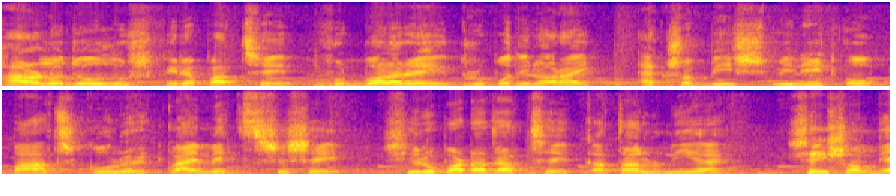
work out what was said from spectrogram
হারানো জৌলুস ফিরে পাচ্ছে ফুটবলের এই ধ্রুপদী লড়াই। একশো বিশ মিনিট ও পাঁচ গোলের ক্লাইম্যাক্স শেষে শিরোপাটা যাচ্ছে কাতালুনিয়ায়। সেই সঙ্গে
